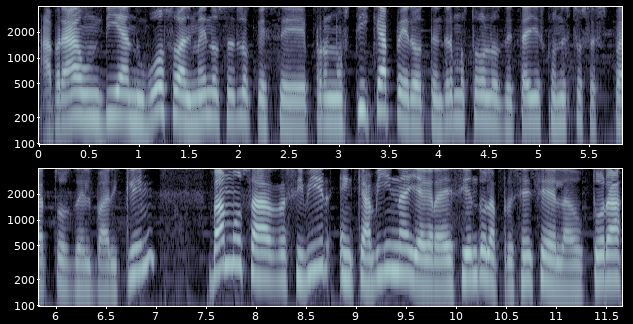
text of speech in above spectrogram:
Habrá un día nuboso, al menos es lo que se pronostica, pero tendremos todos los detalles con estos expertos del Bariclim. Vamos a recibir en cabina y agradeciendo la presencia de la doctora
